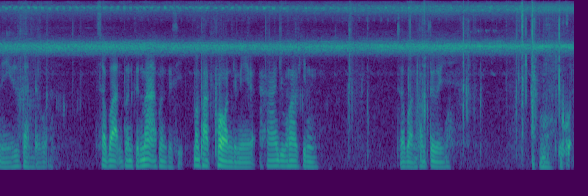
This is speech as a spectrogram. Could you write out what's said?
นี่คือกันทุกคน สะบ้านเพิ่นขึ้นมาเพิ่นก็สิมาพักผ่อนอยู่นี่หละหาอยู่หากินสะบ้านคำเตยนี่ทุกคน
